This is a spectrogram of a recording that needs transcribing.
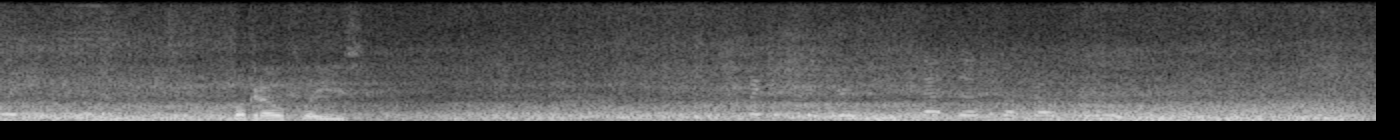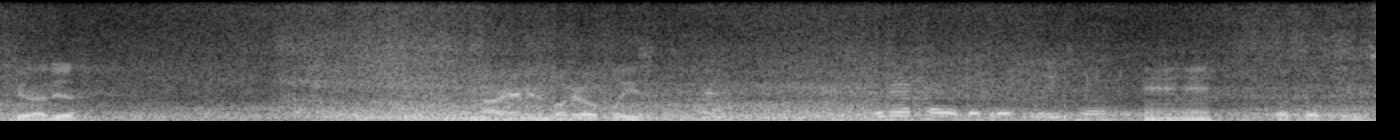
please. Bucket O, please. Make a picture. That says Bucket O, please. Good idea. All right, hand me the bucket O, please. We're gonna call it Bucket O, please, huh? Mm-hmm. Bucket O, please.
